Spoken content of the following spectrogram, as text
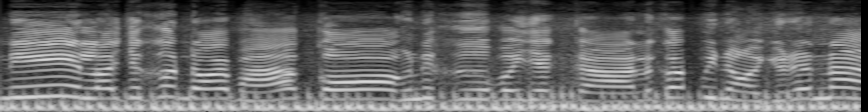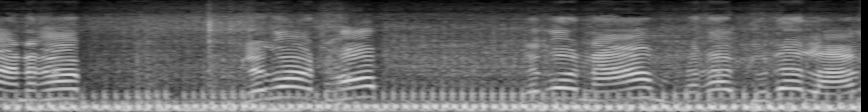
อนนี้เราจะขึ้นดอยผากองนี่คือบรรยากาศแล้วก็พี่หน่อยอยู่ด้านหน้านะครับ แล้วก็ท็อปแล้วก็น้ำนะครับอยู่ด้านหลัง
